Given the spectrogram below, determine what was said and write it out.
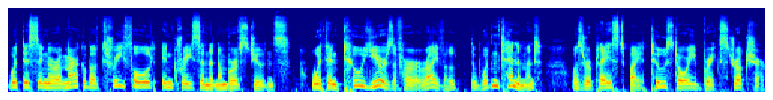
witnessing a remarkable threefold increase in the number of students. Within two years of her arrival, the wooden tenement was replaced by a two story brick structure.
